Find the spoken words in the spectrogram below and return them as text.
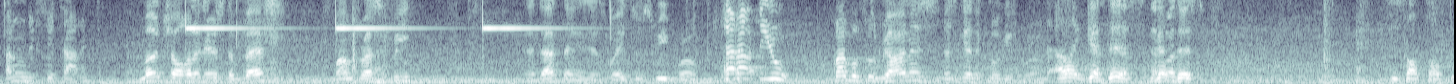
Parang sweet sa akin. Milk chocolate is the best. Mom's recipe. And that thing is just way too sweet, bro. Shout out to you! Crumble To be honest, let's get the cookies, bro. I like get this. This get one- this. Sea salt tofu.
